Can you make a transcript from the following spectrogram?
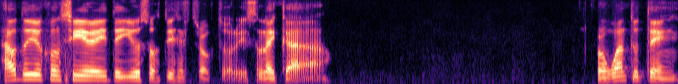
How do you consider the use of this structure? It's like a from one to ten.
